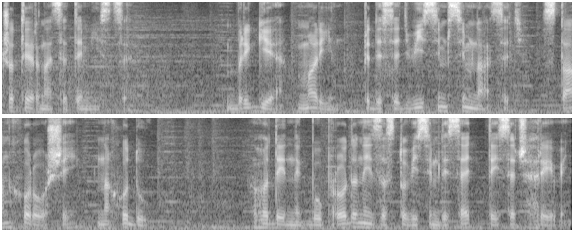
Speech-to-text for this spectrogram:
Чотирнадцяте місце. Бріге Марін 5817. Стан хороший. На ходу. Годинник був проданий за 180 тисяч гривень.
